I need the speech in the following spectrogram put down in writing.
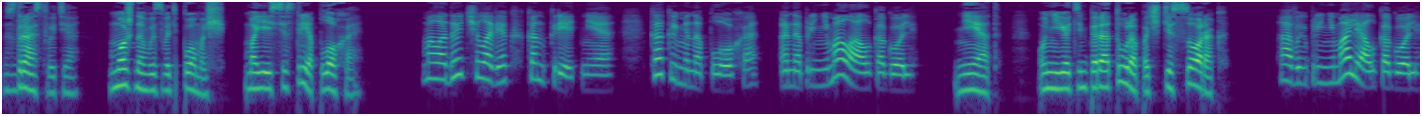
«Здравствуйте. Можно вызвать помощь? Моей сестре плохо». «Молодой человек конкретнее. Как именно плохо? Она принимала алкоголь?» «Нет, у нее температура почти сорок». «А вы принимали алкоголь?»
